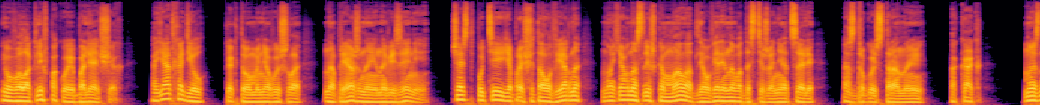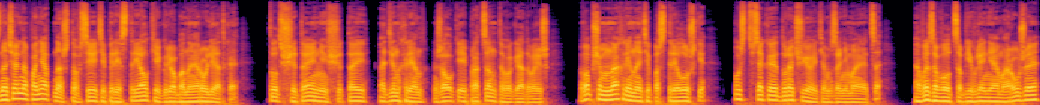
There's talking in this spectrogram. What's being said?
и уволокли в покое болящих. А я отходил, как-то у меня вышло — напряженно и на везении. Часть путей я просчитал верно, но явно слишком мало для уверенного достижения цели. А с другой стороны, а как? Но изначально понятно, что все эти перестрелки — грёбаная рулетка. Тут считай, не считай, один хрен, жалкие проценты выгадываешь. В общем, нахрен эти пострелушки, пусть всякое дурачье этим занимается. А вызовут с объявлением оружия,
